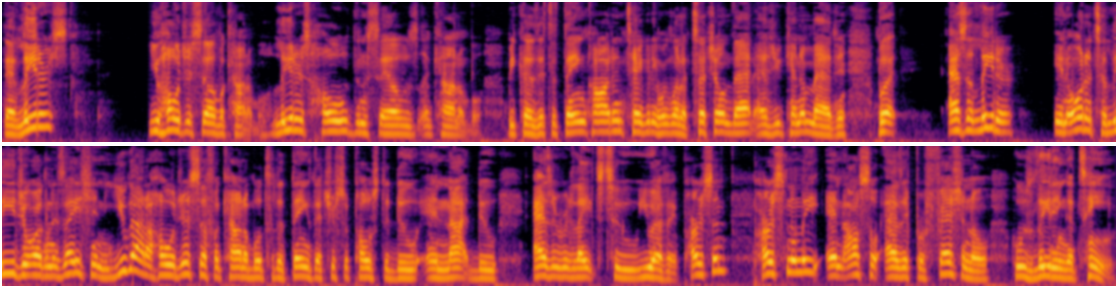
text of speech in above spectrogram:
that leaders you hold yourself accountable. Leaders hold themselves accountable because it's a thing called integrity. We're going to touch on that as you can imagine. But as a leader, in order to lead your organization, you got to hold yourself accountable to the things that you're supposed to do and not do as it relates to you as a person, personally, and also as a professional who's leading a team.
